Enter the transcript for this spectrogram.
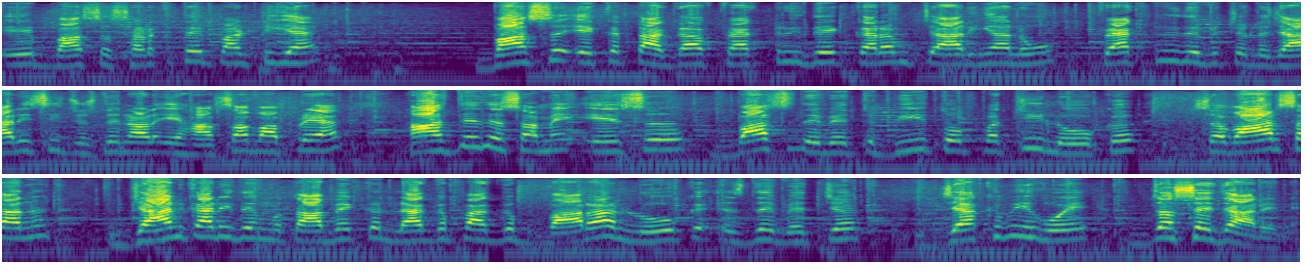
ਇਹ ਬੱਸ ਸੜਕ ਤੇ ਪਲਟੀ ਹੈ। ਬੱਸ ਇੱਕ ਧਾਗਾ ਫੈਕਟਰੀ ਦੇ ਕਰਮਚਾਰੀਆਂ ਨੂੰ ਫੈਕਟਰੀ ਦੇ ਵਿੱਚ ਲਿਜਾ ਰਹੀ ਸੀ, ਜਿਸ ਦੇ ਨਾਲ ਇਹ ਹਾਦਸਾ ਵਾਪਰਿਆ। ਹਾਦਸੇ ਦੇ ਸਮੇਂ ਇਸ ਬੱਸ ਦੇ ਵਿੱਚ 20 ਤੋਂ 25 ਲੋਕ ਸਵਾਰ ਸਨ। ਜਾਣਕਾਰੀ ਦੇ ਮੁਤਾਬਿਕ ਲਗਭਗ 12 ਲੋਕ ਇਸ ਦੇ ਵਿੱਚ ਜ਼ਖਮੀ ਹੋਏ ਦੱਸੇ ਜਾ ਰਹੇ ਨੇ।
